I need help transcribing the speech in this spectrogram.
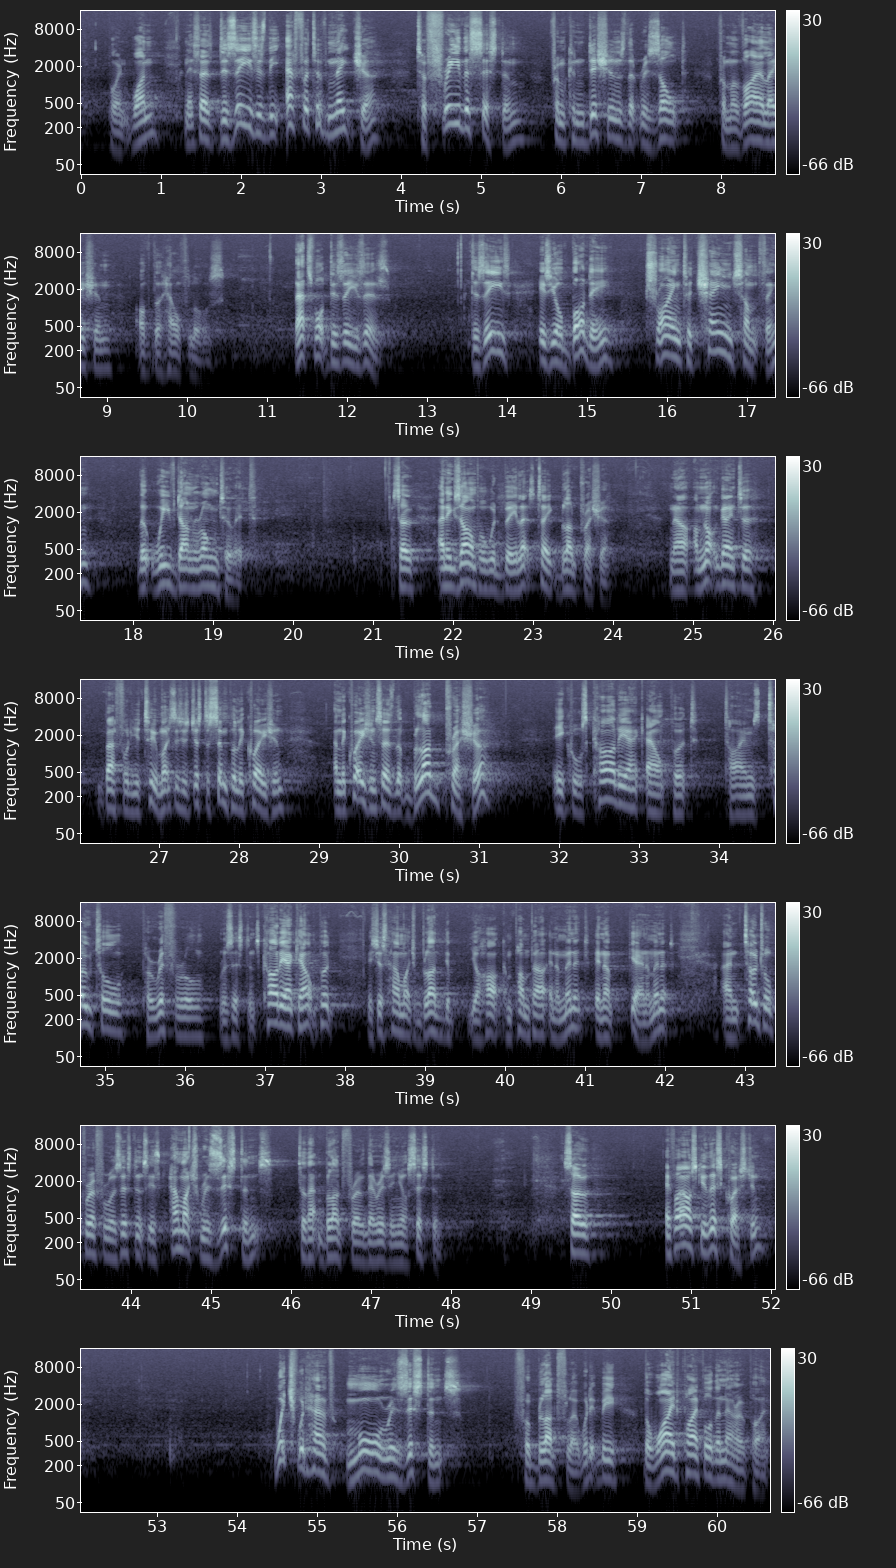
And it says, Disease is the effort of nature to free the system from conditions that result from a violation of the health laws. That's what disease is. Disease is your body trying to change something that we've done wrong to it. So, an example would be let's take blood pressure. Now, I'm not going to baffle you too much. This is just a simple equation. And the equation says that blood pressure equals cardiac output times total peripheral resistance. Cardiac output is just how much blood the, your heart can pump out in a minute, in a, yeah, in a minute. And total peripheral resistance is how much resistance to that blood flow there is in your system. So if I ask you this question, which would have more resistance for blood flow? Would it be the wide pipe or the narrow pipe?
